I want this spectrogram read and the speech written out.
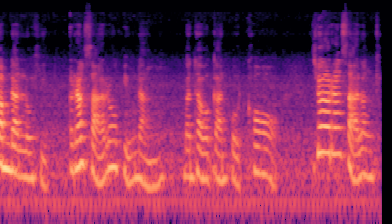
ความดันโลหิต รักษาโรคผิวหนัง บรรเทาอาการปวดข้อ ช่วยรักษารังแค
